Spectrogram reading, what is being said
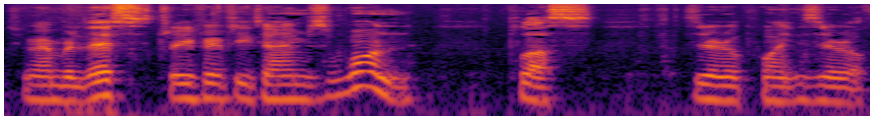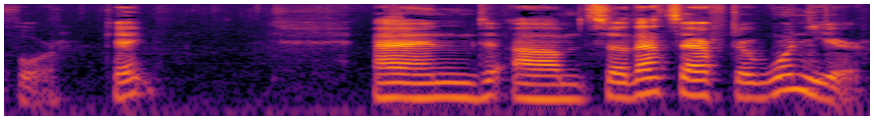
So remember this? 350 times 1 plus 0.04 okay and um, so that's after one year.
